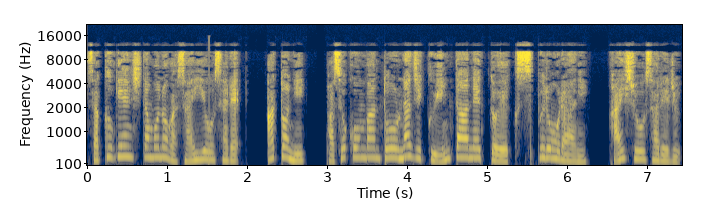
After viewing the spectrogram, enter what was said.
削減したものが採用され、後にパソコン版と同じくインターネットエクスプローラーに解消される。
